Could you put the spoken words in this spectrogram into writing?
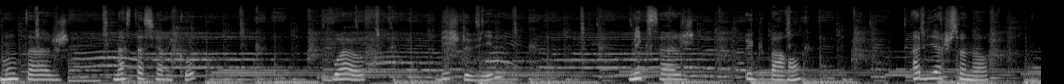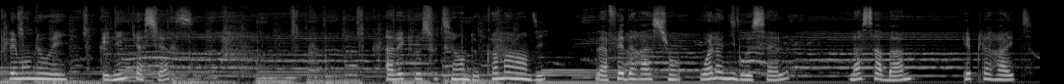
Montage Nastasia Rico. Voix off Biche de Ville. Mixage Hugues Parent. Habillage sonore, Clément Nourri et Link Cassias. Avec le soutien de Comme un lundi, la Fédération Wallonie-Bruxelles, la SABAM et Playwright.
